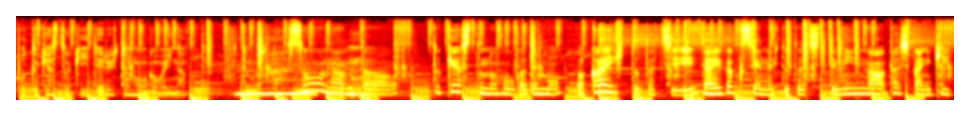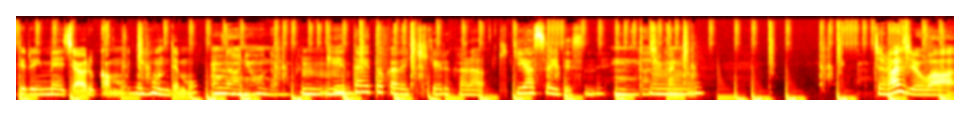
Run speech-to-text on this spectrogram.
ポッドキャストを聞いてる人の方が多いなって。あそうなんだ、うポッドキャストの方がでも若い人たち大学生の人たちってみんな確かに聞いてるイメージあるかも。日本でも、うんあ日本でも。うんうん、携帯とかで聞けるから聞きやすいですね。うん確かに、うん。じゃあラジオは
